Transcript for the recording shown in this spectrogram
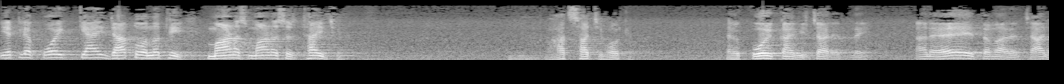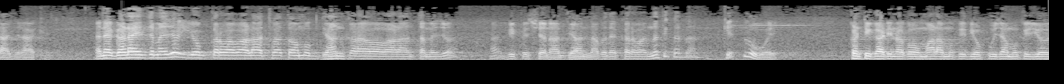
એટલે કોઈ ક્યાંય જાતો નથી. માણસ માણસ જ થાય છે. વાત સાચી ઓકે હવે કોઈ કાંઈ વિચારે જ નહીં. અને એ તમારે ચાલ્યા જ રાખે. અને ઘણા તમે જો યોગ કરવા વાળા અથવા તો અમુક ધ્યાન કરાવવા વાળા તમે જો ધ્યાન ના બધા કરવા નથી કરતા. કેટલું હોય? કંઠી કાઢી નાખો, માળા મૂકી દો, પૂજા મૂકી દો,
